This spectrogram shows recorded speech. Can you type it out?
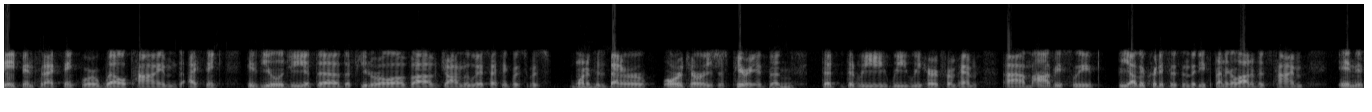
statements that I think were well timed. I think his eulogy at the the funeral of uh, John Lewis, I think was was one mm-hmm. of his better oratories, just period that mm-hmm. that that we we we heard from him. Um, obviously, the other criticism that he's spending a lot of his time in his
